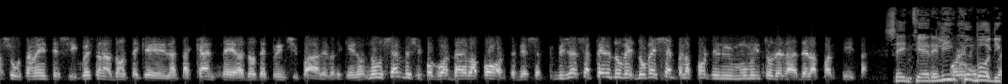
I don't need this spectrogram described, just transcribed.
Assolutamente sì, questa è una dote che l'attaccante è la dote principale, perché non, non sempre si può guardare la porta, bisogna, sap- bisogna sapere dove, dove è sempre la porta in il momento della, della partita. Senti, eri l'incubo di,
